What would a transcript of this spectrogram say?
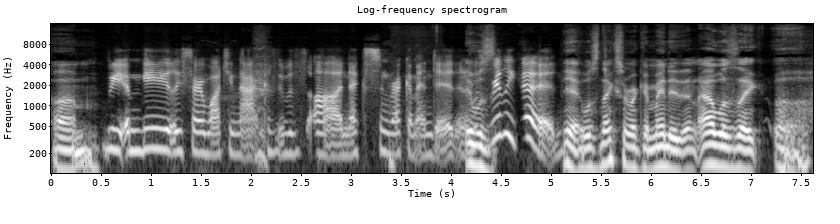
Um, we immediately started watching that because it was uh, next and recommended, and It it, was, was- really good. yeah, it was next and recommended, and I was like, oh,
